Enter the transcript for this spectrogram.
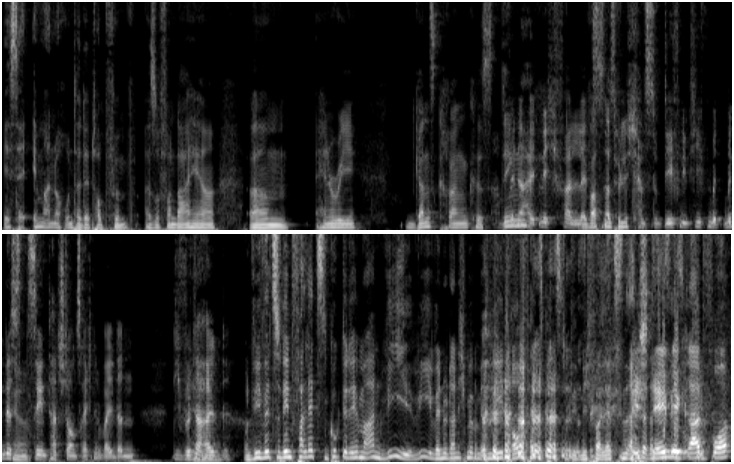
ist er immer noch unter der Top 5. Also von daher, ähm, Henry, ganz krankes Ding. Wenn er halt nicht verletzt Was ist, natürlich- kannst du definitiv mit mindestens Ja. 10 Touchdowns rechnen, weil dann, die wird Ja. er halt, Und wie willst du den verletzen? Guck dir den mal an. Wie? Wie? Wenn du da nicht mit dem MG draufhältst, kannst du den nicht verletzen. Alter, ich ja mir so gerade vor,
